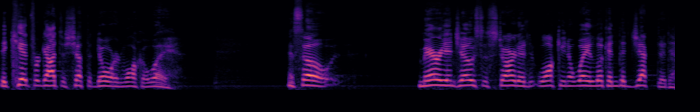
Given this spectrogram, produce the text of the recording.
The kid forgot to shut the door and walk away. And so Mary and Joseph started walking away looking dejected.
